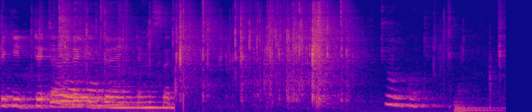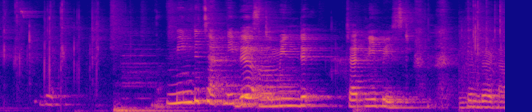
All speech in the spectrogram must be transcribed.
Kit kit items. Mint chutney ഇത് മിന്റ് ചട്നി പേസ്റ്റ്. ഇതുണ്ട് കേട്ടോ.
